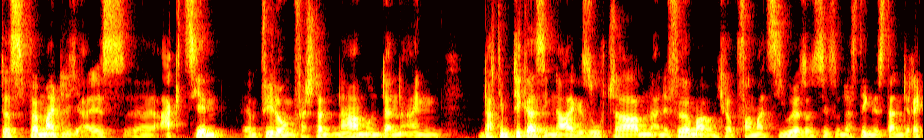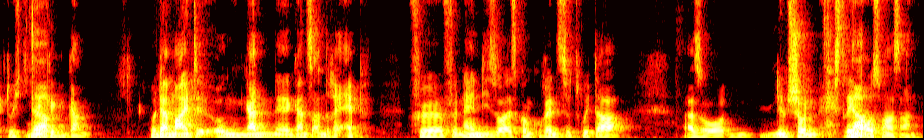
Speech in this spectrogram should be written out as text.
das vermeintlich als äh, Aktienempfehlung verstanden haben und dann ein, nach dem Tickersignal gesucht haben, eine Firma, ich glaube Pharmazie oder sonstiges, und das Ding ist dann direkt durch die ja. Decke gegangen. Und er meinte irgendeine ganz andere App für, für ein Handy, so als Konkurrenz zu Twitter. Also nimmt schon extreme ja. Ausmaße an.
